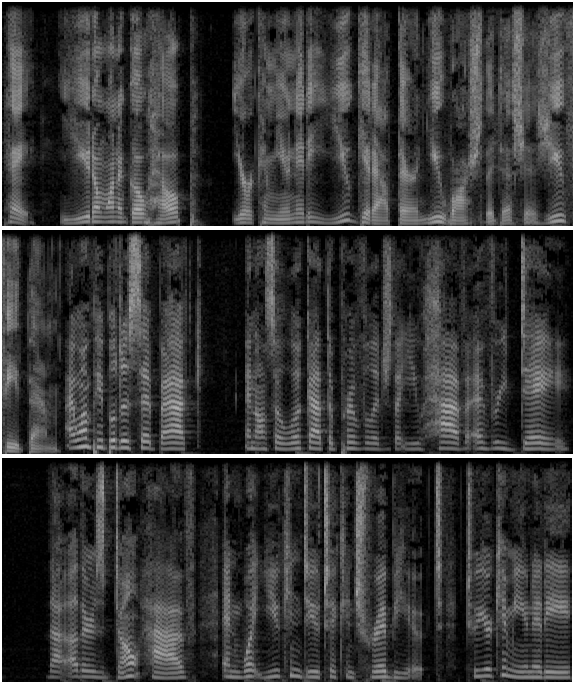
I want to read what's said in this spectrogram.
Hey, you don't want to go help your community? You get out there and you wash the dishes. You feed them. I want people to sit back and also look at the privilege that you have every day that others don't have and what you can do to contribute to your community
